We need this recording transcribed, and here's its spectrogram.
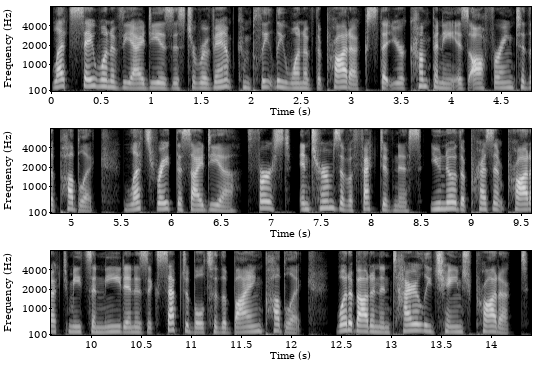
Let's say one of the ideas is to revamp completely one of the products that your company is offering to the public. Let's rate this idea. First, in terms of effectiveness, you know the present product meets a need and is acceptable to the buying public. What about an entirely changed product?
